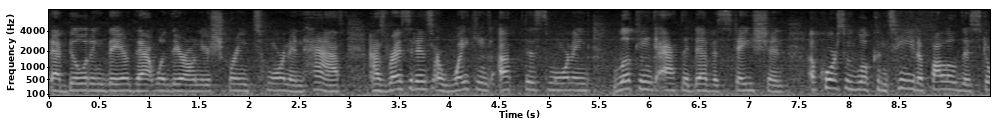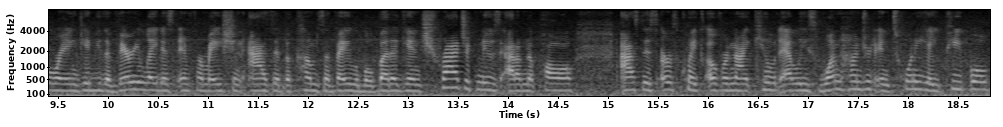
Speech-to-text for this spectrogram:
that building there, that one there on your screen torn in half as residents are waking up this morning looking at the devastation. Of course, we will continue to follow this story and give you the very latest information as it becomes available. But again, tragic news out of Nepal as this earthquake overnight killed at least 128 people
